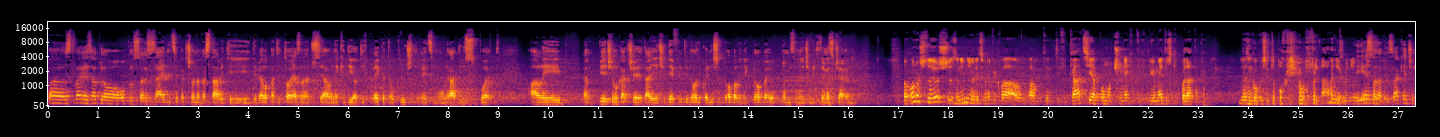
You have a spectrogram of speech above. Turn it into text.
Pa, stvar je zapravo open source zajednice kako će ona nastaviti i developati to. Ja znam da ću se ja u neki dio tih projekata uključiti, recimo u Radius support, ali evo, vidjet ćemo kako će dalje ići. Definitivno oni koji nisu probali, nek probaju, ja mislim da neće biti razočarani. Pa Ono što je još zanimljivo, recimo nekakva au- autentifikacija pomoću nekakvih biometrijskih podataka. Ne znam koliko se to pokrije u predavanju. Jesam na Brzakenčin,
